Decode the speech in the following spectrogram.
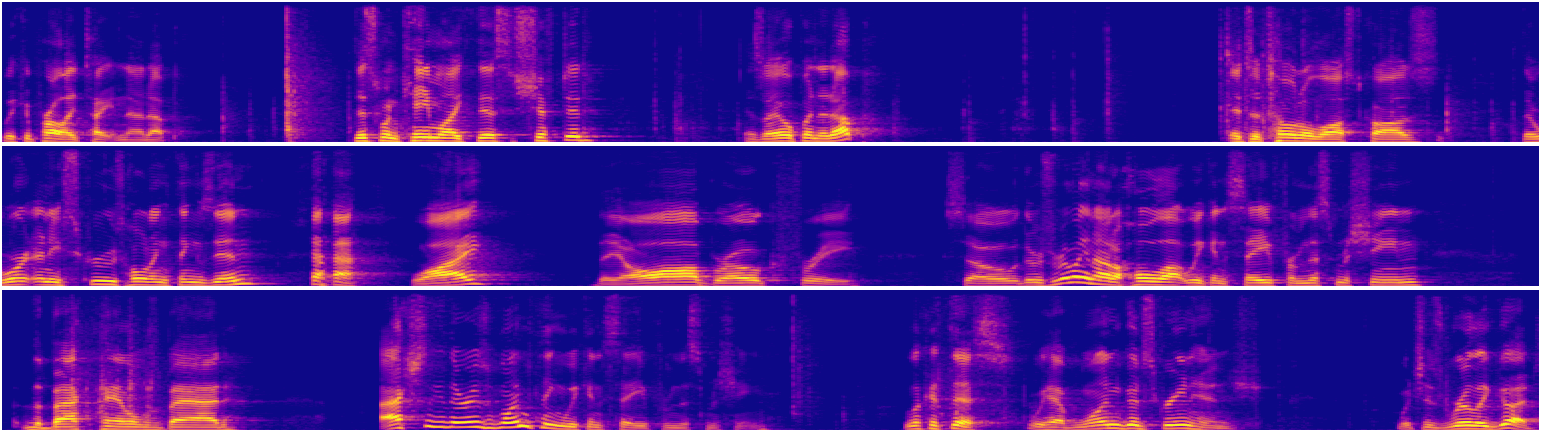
We could probably tighten that up. This one came like this, shifted. As I open it up, it's a total lost cause. There weren't any screws holding things in. Why? They all broke free. So there's really not a whole lot we can save from this machine. The back panel is bad. Actually, there is one thing we can save from this machine. Look at this. We have one good screen hinge, which is really good.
